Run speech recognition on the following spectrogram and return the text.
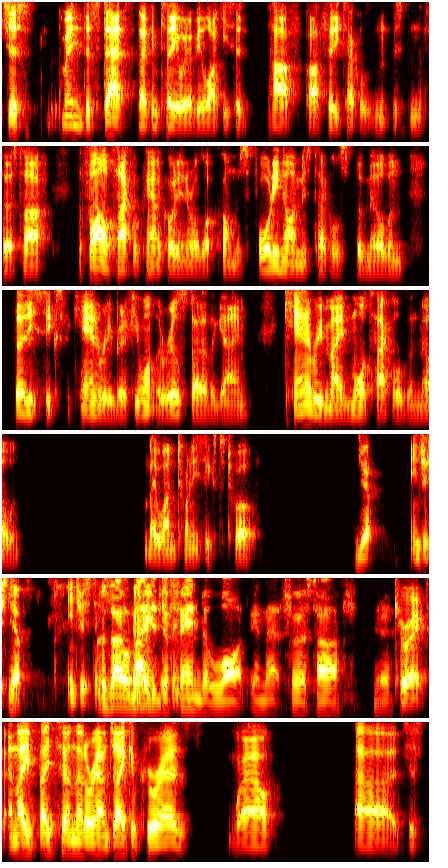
just, I mean, the stats, they can tell you whatever you like. You said half, uh, 30 tackles missed in the first half. The final tackle count, according to NRL.com, was 49 missed tackles for Melbourne, 36 for Canterbury. But if you want the real state of the game, Canterbury made more tackles than Melbourne. They won 26 to 12. Yep. Interesting. Yep. Interesting. Because they were Very made to defend a lot in that first half. Yeah. Correct. And they they turned that around. Jacob Kiraz, wow. Uh just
